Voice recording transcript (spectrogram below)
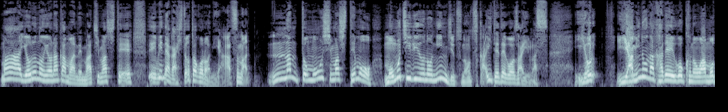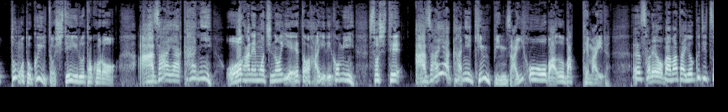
まあ夜の夜中まで待ちまして、皆が一ところに集まる。なんと申しましても、桃地流の忍術の使い手でございます。夜、闇の中で動くのは最も得意としているところ、鮮やかに大金持ちの家へと入り込み、そして鮮やかに金品財宝を奪って参る。それをばまた翌日、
